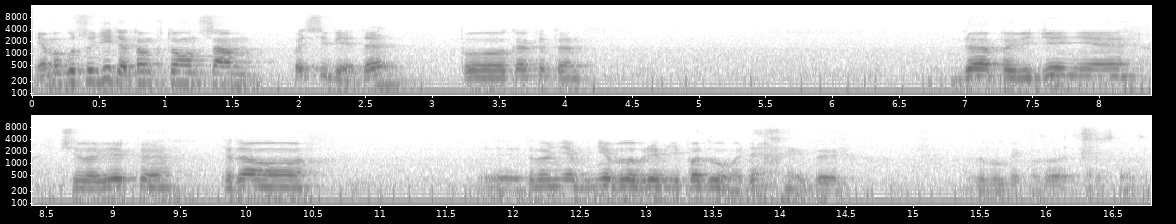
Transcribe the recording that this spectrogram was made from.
я могу судить о том, кто он сам по себе, да, по, как это, да, поведение человека, когда он, э, когда не, не было времени подумать, да, это, забыл, как называется на русском языке.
